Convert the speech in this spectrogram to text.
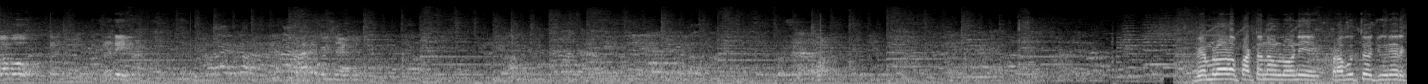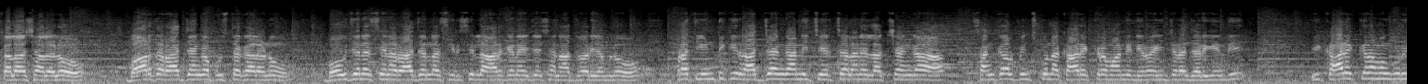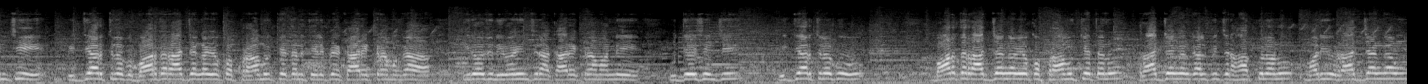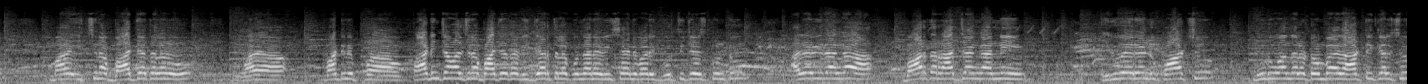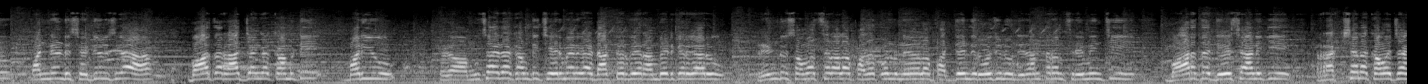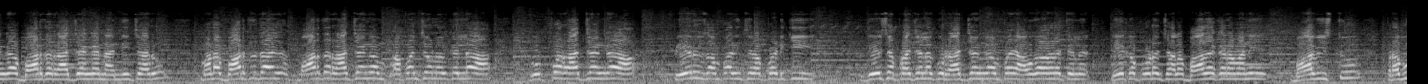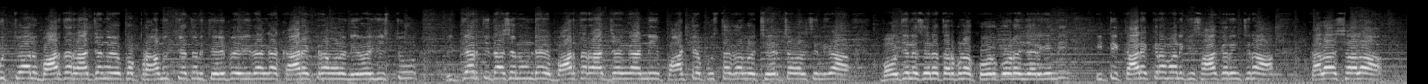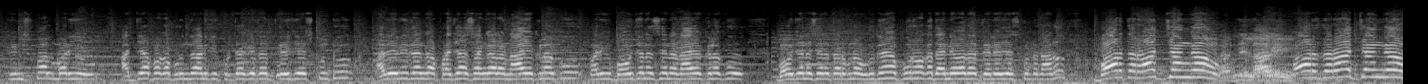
బాబు రండి వెమ్లవాడ పట్టణంలోని ప్రభుత్వ జూనియర్ కళాశాలలో భారత రాజ్యాంగ పుస్తకాలను బహుజన సేన రాజన్న సిరిసిల్ల ఆర్గనైజేషన్ ఆధ్వర్యంలో ప్రతి ఇంటికి రాజ్యాంగాన్ని చేర్చాలనే లక్ష్యంగా సంకల్పించుకున్న కార్యక్రమాన్ని నిర్వహించడం జరిగింది. ఈ కార్యక్రమం గురించి విద్యార్థులకు భారత రాజ్యాంగం యొక్క ప్రాముఖ్యతను తెలిపే కార్యక్రమంగా ఈరోజు నిర్వహించిన కార్యక్రమాన్ని ఉద్దేశించి విద్యార్థులకు భారత రాజ్యాంగం యొక్క ప్రాముఖ్యతను రాజ్యాంగం కల్పించిన హక్కులను మరియు రాజ్యాంగం మన ఇచ్చిన బాధ్యతలను వాటిని పా- పాటించవలసిన బాధ్యత విద్యార్థులకు ఉందనే విషయాన్ని వారికి గుర్తు చేసుకుంటూ అదేవిధంగా భారత రాజ్యాంగాన్ని ఇరవై రెండు పార్ట్స్ మూడు వందల తొంభై ఐదు ఆర్టికల్స్ పన్నెండు షెడ్యూల్స్గా భారత రాజ్యాంగ కమిటీ మరియు ముసాయిదా కమిటీ చైర్మన్గా డాక్టర్ బిఆర్ అంబేద్కర్ గారు రెండు సంవత్సరాల పదకొండు నెలల పద్దెనిమిది రోజులు నిరంతరం శ్రమించి భారతదేశానికి రక్షణ కవచంగా భారత రాజ్యాంగాన్ని అందించారు. మన భారత భారత రాజ్యాంగం ప్రపంచంలోకెల్లా గొప్ప రాజ్యాంగ పేరు సంపాదించినప్పటికీ దేశ ప్రజలకు రాజ్యాంగంపై అవగాహన తెల- లేకపోవడం చాలా బాధాకరమని భావిస్తూ ప్రభుత్వాలు భారత రాజ్యాంగం యొక్క ప్రాముఖ్యతను తెలిపే విధంగా కార్యక్రమాలు నిర్వహిస్తూ విద్యార్థి దశ నుండే భారత రాజ్యాంగాన్ని పాఠ్య పుస్తకాల్లో చేర్చవలసిందిగా బహుజన సేన తరపున కోరుకోవడం జరిగింది. ఇట్టి కార్యక్రమానికి సహకరించిన కళాశాల ప్రిన్సిపాల్ మరియు అధ్యాపక బృందానికి కృతజ్ఞతలు తెలియజేసుకుంటూ అదేవిధంగా ప్రజా సంఘాల నాయకులకు మరియు బహుజన సేన నాయకులకు బహుజన సేన తరఫున హృదయపూర్వక ధన్యవాదాలు తెలియజేసుకుంటున్నాను. భారత రాజ్యాంగం! భారత రాజ్యాంగం!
